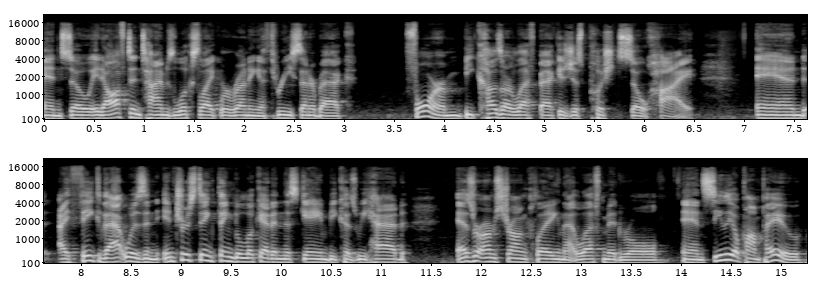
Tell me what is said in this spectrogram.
And so it oftentimes looks like we're running a three center back form because our left back is just pushed so high. And I think that was an interesting thing to look at in this game because we had Ezra Armstrong playing that left mid role and Celio Pompeu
